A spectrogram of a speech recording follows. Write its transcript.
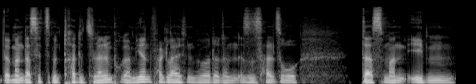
Wenn man das jetzt mit traditionellem Programmieren vergleichen würde, dann ist es halt so, dass man eben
